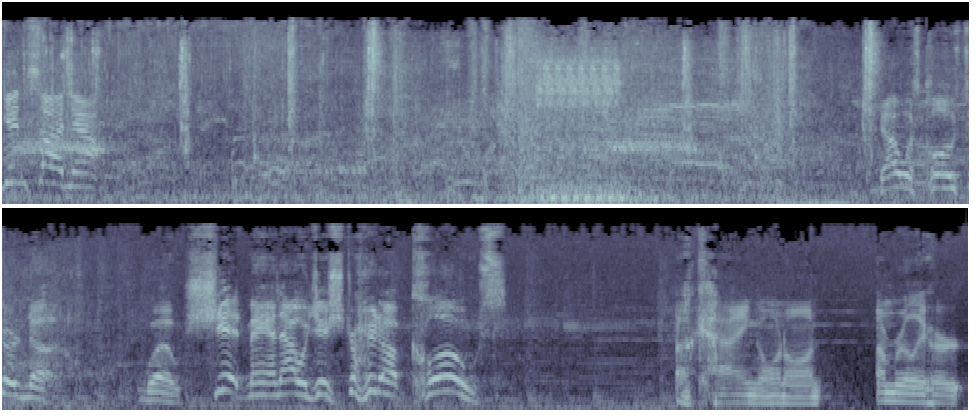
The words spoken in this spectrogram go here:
get inside now. That was closer than a... Whoa, shit, man. That was just straight up close. Okay, I ain't going on. I'm really hurt.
